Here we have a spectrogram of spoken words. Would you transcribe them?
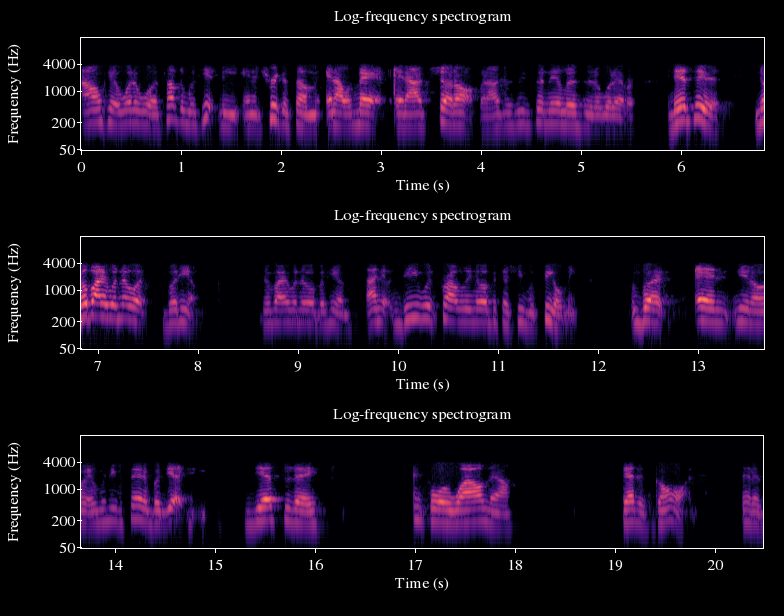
I don't care what it was. Something would hit me and it triggered something, and I was mad, and I'd shut off, and I'd just be sitting there listening or whatever. Dead serious. Nobody would know it but him. Nobody would know but him. I know Dee would probably know it because she would feel me. But and you know, and when he was saying it, but yet yesterday and for a while now, that is gone. That is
